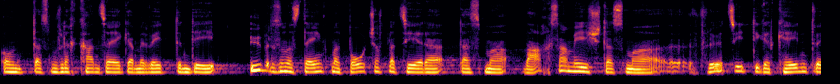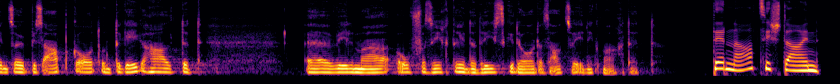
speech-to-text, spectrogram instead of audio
und dass man vielleicht kann sagen, wir wollen die über so ein Denkmal Botschaft platzieren, dass man wachsam ist, dass man äh, frühzeitig erkennt, wenn so etwas abgeht und dagegen haltet äh, weil man offensichtlich in den 30er Jahren das auch zu wenig gemacht hat. Der Nazistein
